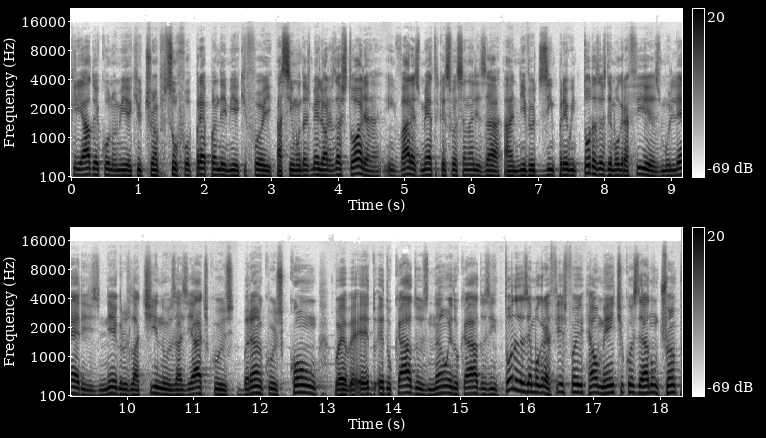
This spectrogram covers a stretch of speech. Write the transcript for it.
criado a economia que o Trump surfou pré-pandemia, que foi assim uma das melhores da história, em várias métricas se você analisar a nível de desemprego em todas as demografias, mulheres, negros, latinos, asiáticos, brancos, com eh, edu- educados, não educados, em todas as demografias foi realmente considerado um Trump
